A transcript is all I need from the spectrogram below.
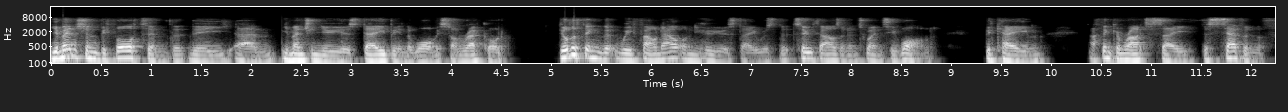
You mentioned before, Tim, that the um, you mentioned New Year's Day being the warmest on record. The other thing that we found out on New Year's Day was that 2021 became, I think I'm right to say, the seventh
